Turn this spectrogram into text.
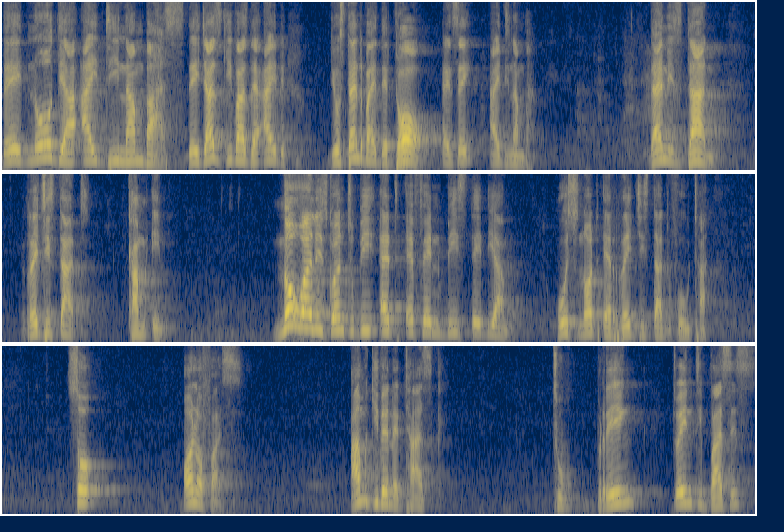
They know their ID numbers. They just give us the ID. You stand by the door and say, ID number. Then it's done. Registered. Come in. No one is going to be at FNB Stadium who is not a registered voter. So, all of us, I'm given a task to bring 20 buses.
